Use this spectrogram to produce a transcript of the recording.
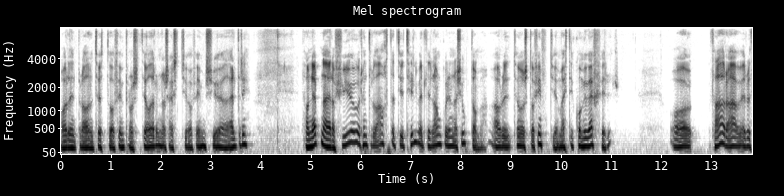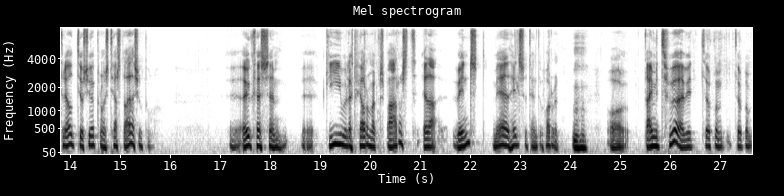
orðin bráðum 25% þjóðarinnar 65, 7 eða eldri þá nefnaði þeirra 480 tilvelli langurinn að sjúkdóma árið 2050 mætti komið vekk fyrir. Og þar af eru 37% hjarta aðeðsjúkdóma eh, auk þess sem eh, gífulegt fjármagn sparast eða vinst með heilsutengdu forverðin mm -hmm. og dæmi tvö ef við tökum, tökum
